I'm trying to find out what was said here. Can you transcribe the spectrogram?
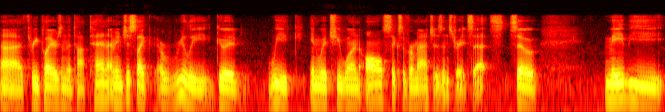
Uh, three players in the top ten. I mean, just like a really good week in which she won all six of her matches in straight sets. So maybe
